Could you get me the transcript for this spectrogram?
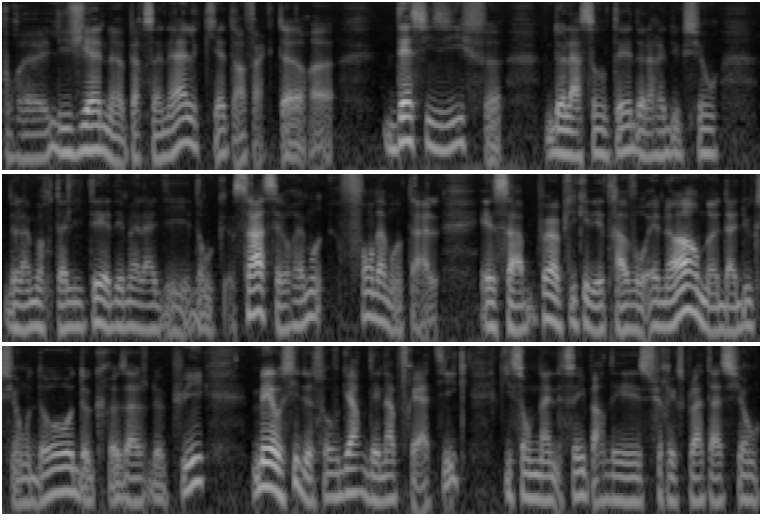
pour l'hygiène personnelle, qui est un facteur décisif euh, de la santé, de la réduction de la mortalité et des maladies. Donc ça, c'est vraiment fondamental. Et ça peut impliquer des travaux énormes d'adduction d'eau, de creusage de puits, mais aussi de sauvegarde des nappes phréatiques qui sont menacées par des surexploitations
